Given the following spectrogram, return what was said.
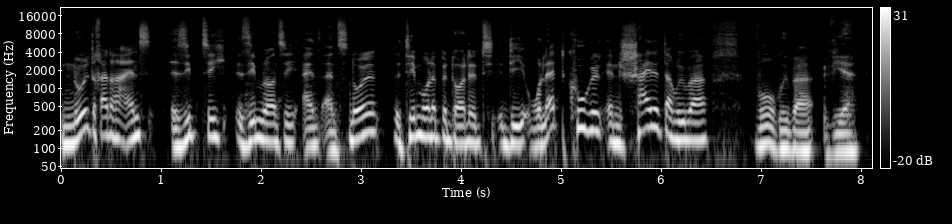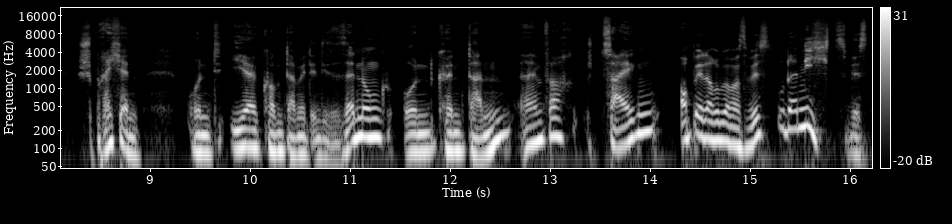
0331 70 97 110. Themenroulette bedeutet, die Roulette-Kugel entscheidet darüber, worüber wir sprechen. Und ihr kommt damit in diese Sendung und könnt dann einfach zeigen, ob ihr darüber was wisst oder nichts wisst.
